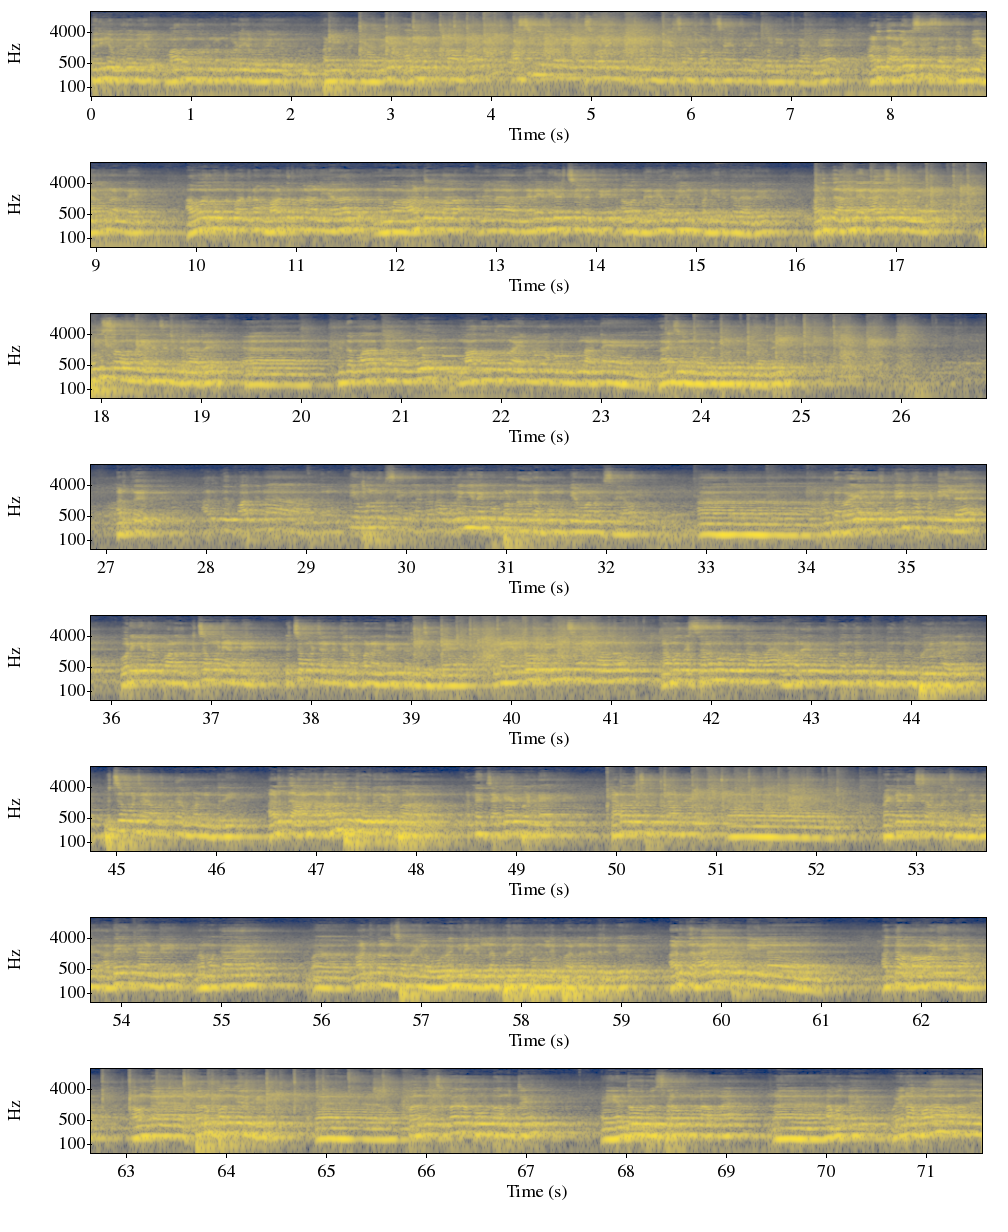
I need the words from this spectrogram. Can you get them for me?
பெரிய உதவிகள் மாதந்தோறும் நன்கொடைகள் உதவி பண்ணிட்டு இருக்கிறாரு அது மட்டும் இல்லாமல் பசுமை பணிகளை சோழர்களுக்கு மிக சிறப்பான செயல்பணிகள் பண்ணிட்டு இருக்காங்க அடுத்து அலைசன் சார் தம்பி அருண் அண்ணன் அவர் வந்து பார்த்தீங்கன்னா மாற்றுத்திறனாளியார் நம்ம ஆண்டு விழா இல்லைன்னா நிறைய நிகழ்ச்சிகளுக்கு அவர் நிறைய உதவிகள் பண்ணியிருக்கிறாரு. அடுத்து அண்ணன் ராஜீவ் அண்ணன் புதுசாக வந்து இணைஞ்சிருக்கிறாரு. இந்த மாதத்தில் வந்து மாதந்தோறும் ஐநூறுரூவா கொடுக்குறதுல அண்ணன் ராஜீவன் வந்து கலந்துருக்கிறாரு அடுத்து அடுத்து பார்த்தீங்கன்னா இதில் முக்கியமான விஷயங்கள் என்னென்னா ஒருங்கிணைப்பு பண்ணுறது ரொம்ப முக்கியமான விஷயம். அந்த வகையில் வந்து கேட்கப்பட்டியில் ஒருங்கிணைப்பாளர் பிச்சமணி அண்ணன் பிச்சமணி அண்ணனுக்கு ரொம்ப நன்றி தெரிவிச்சுக்கிறேன். ஏன்னா எந்த ஒரு நிகழ்ச்சியாக இருந்தாலும் நமக்கு சிரமம் கொடுக்காம அவரே கூப்பிட்டு வந்து கூப்பிட்டு வந்து போயிடுறாரு. பிச்சமணி அவருக்கு ரொம்ப நன்றி. அடுத்து அண அணப்பட்டி ஒருங்கிணைப்பாளர் அண்ணன் சக்கையப்பண்ணே கடை வச்சிருக்கிறாரு மெக்கானிக் ஷாப் வச்சிருக்காரு. அதையும் தாண்டி நமக்காக அஹ், மாற்றுத்திறனாளி ஒருங்கிணைக்கிறதுல பெரிய பங்களிப்பு அண்ணனுக்கு இருக்கு. அடுத்து ராயப்பட்டியில் அக்கா பவானி அக்கா அவங்க பெரும் பங்கு இருக்கு. பதினஞ்சு பேரை கூப்பிட்டு வந்துட்டு எந்த ஒரு சிரமமும் இல்லாமல் நமக்கு ஏன்னா முதல் வந்தது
